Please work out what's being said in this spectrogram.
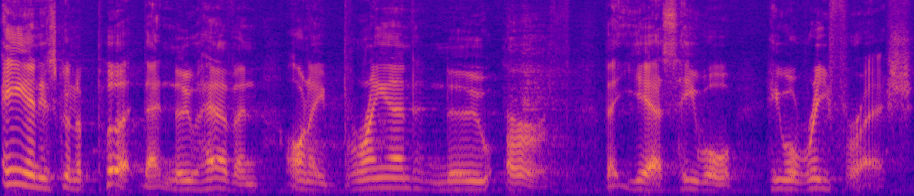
And he's going to put that new heaven on a brand new earth that, yes, he will, he will refresh.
